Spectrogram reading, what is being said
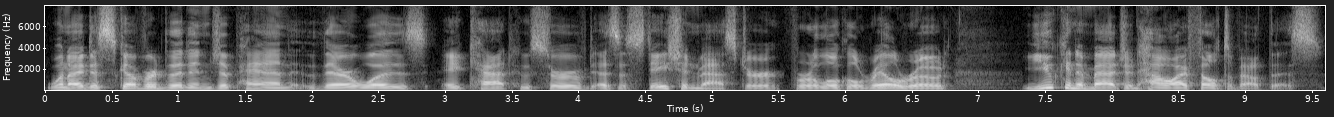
when I discovered that in Japan there was a cat who served as a station master for a local railroad, you can imagine how I felt about this.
